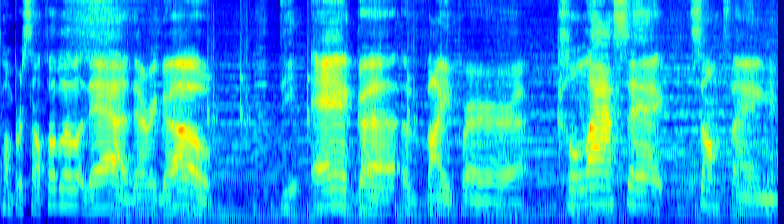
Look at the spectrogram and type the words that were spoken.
pump herself up a little. Yeah, there we go. The Egg uh, Viper. Classic something.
